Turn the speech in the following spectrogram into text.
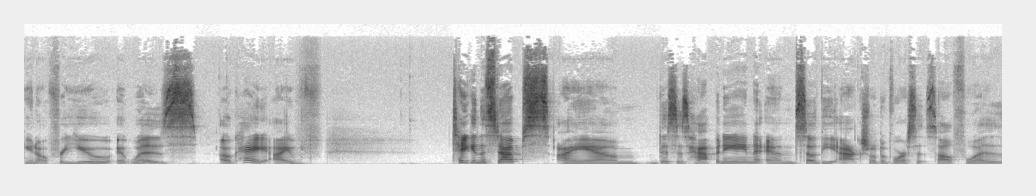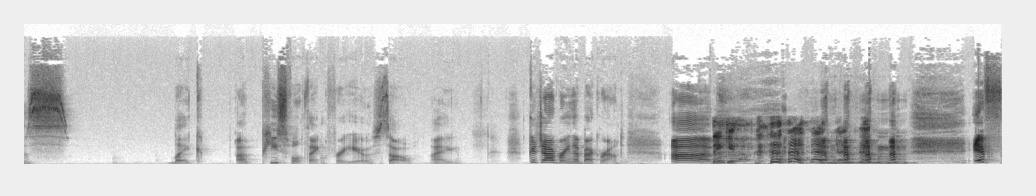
you know for you it was okay I've taken the steps I am this is happening. And so the actual divorce itself was like a peaceful thing for you. So I good job bringing that back around. Um, thank you. If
